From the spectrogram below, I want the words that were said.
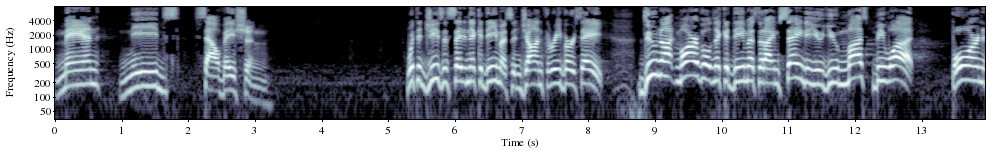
Man needs salvation. What did Jesus say to Nicodemus in John 3, verse 8? Do not marvel, Nicodemus, that I'm saying to you, you must be what? Born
